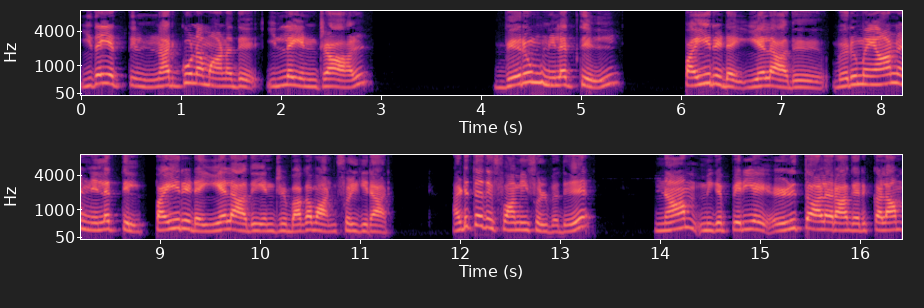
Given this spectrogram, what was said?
இதயத்தில் நற்குணமானது இல்லையென்றால் வெறும் நிலத்தில் பயிரிட இயலாது. வெறுமையான நிலத்தில் பயிரிட இயலாது என்று பகவான் சொல்கிறார். அடுத்தது சுவாமி சொல்வது நாம் மிகப்பெரிய எழுத்தாளராக இருக்கலாம்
